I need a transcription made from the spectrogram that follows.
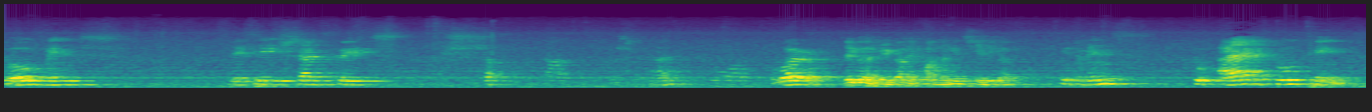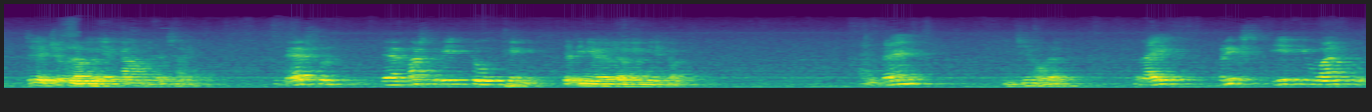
Yoga means this is Sanskrit word. 呢个系瑜伽系梵文嘅字嚟㗎， It means to add two things. 即系将两样嘢加埋一齐， There should, there must be two things. 一定要有两样嘢㗎。 And then, 然之后咧， like bricks, if you want to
